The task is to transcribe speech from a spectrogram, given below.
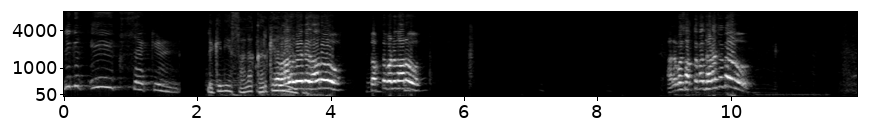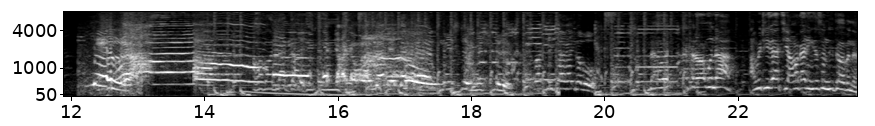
लेकिन एक सेकंड लेकिन ये साला कर क्या रहा ভালো है করে ধরো শক্ত করে ধরো আরে গো শক্ত করে ধরেছো তো মিষ্টি মিষ্টি এবার ঠিক জায়গায় দেবো ডাক্তারবাবু না আমি ঠিক আছি আমাকে আর ইঞ্জেকশন দিতে হবে না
